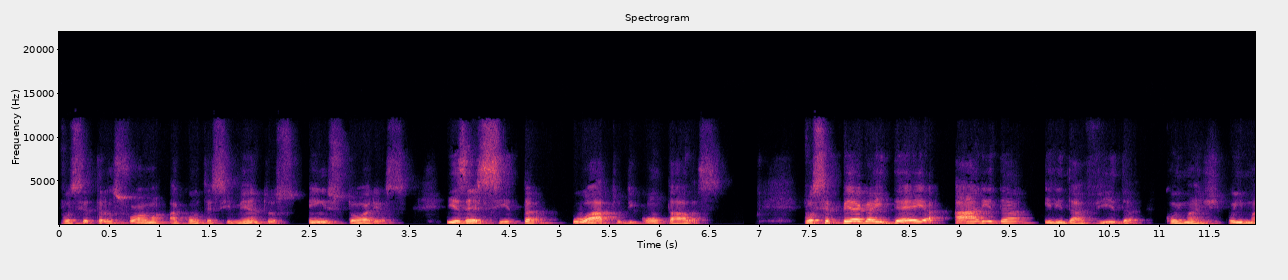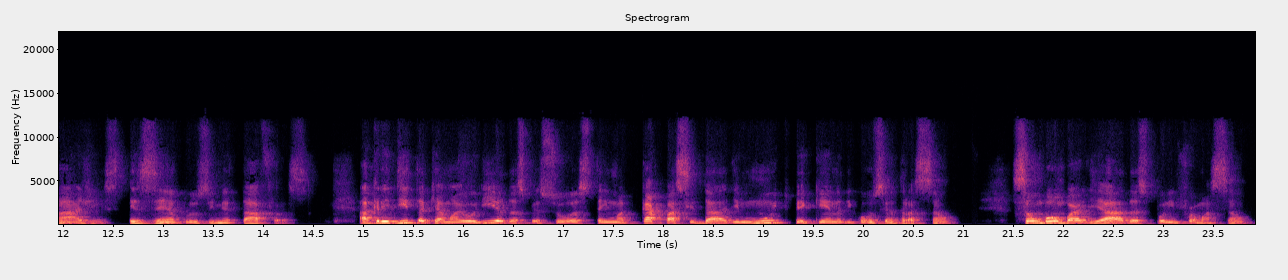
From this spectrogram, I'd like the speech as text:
você transforma acontecimentos em histórias e exercita o ato de contá-las. Você pega a ideia árida e lhe dá vida, com, imag com imagens, exemplos e metáforas. Acredita que a maioria das pessoas tem uma capacidade muito pequena de concentração. São bombardeadas por informação,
